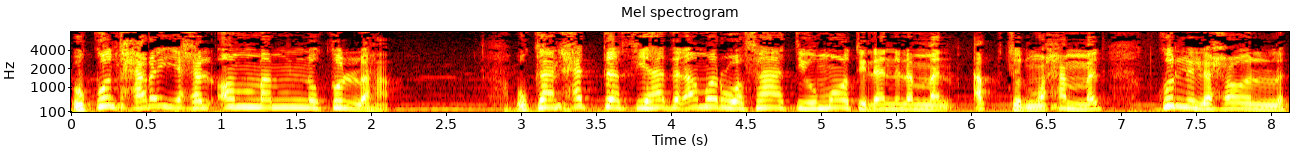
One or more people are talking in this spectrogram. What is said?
وكنت حريح الأمة منه كلها. وكان حتى في هذا الأمر وفاتي وموتي لأن لما أقتل محمد كل اللي حول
